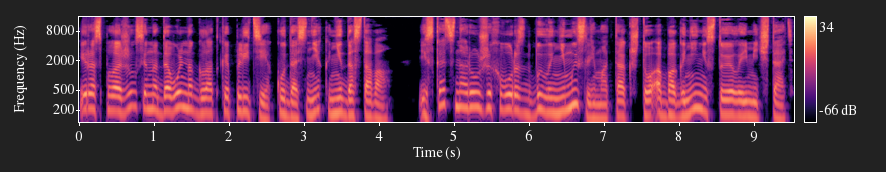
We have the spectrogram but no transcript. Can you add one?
и расположился на довольно гладкой плите, куда снег не доставал. Искать снаружи хворост было немыслимо, так что об огне не стоило и мечтать.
